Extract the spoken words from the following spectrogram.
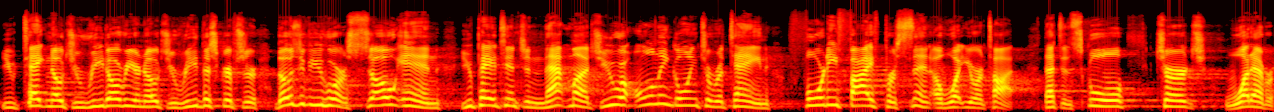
you take notes, you read over your notes, you read the scripture. Those of you who are so in, you pay attention that much, you are only going to retain 45% of what you are taught. That's in school, church, whatever,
